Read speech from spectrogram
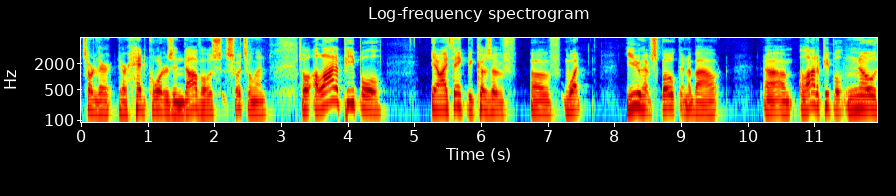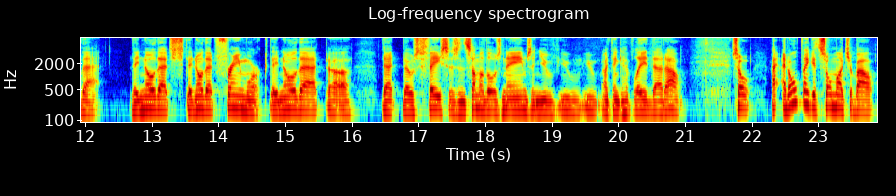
sort of their their headquarters in Davos, Switzerland. So a lot of people, you know, I think because of of what you have spoken about um, a lot of people know that. They know that they know that framework. They know that uh, that those faces and some of those names, and you you you I think have laid that out. So I, I don't think it's so much about.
